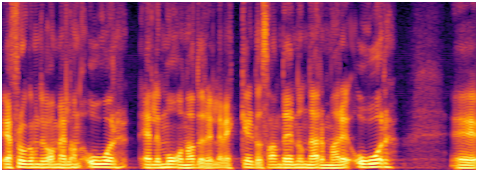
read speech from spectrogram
jag frågade om det var mellan år eller månader eller veckor. Då sa han det är nog närmare år. Eh,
